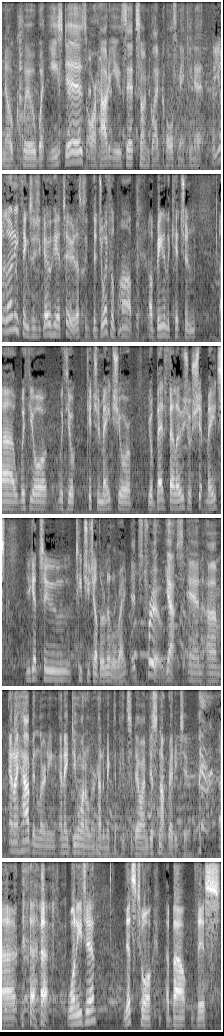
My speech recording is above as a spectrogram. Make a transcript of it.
no clue what yeast is or how to use it, so I'm glad Cole's making it. But you're learning things as you go here too. That's the, the joyful part of being in the kitchen uh, with your with your kitchen mates, your your bedfellows, your shipmates. You get to teach each other a little, right? It's true, yes, and um, and I have been learning, and I do want to learn how to make the pizza dough. I'm just not ready to. Juanita, let's talk about this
